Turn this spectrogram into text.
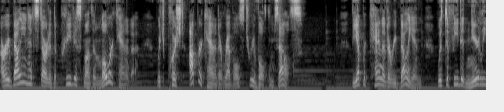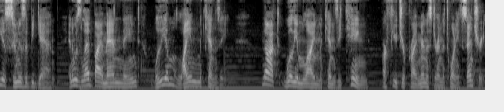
A rebellion had started the previous month in Lower Canada, which pushed Upper Canada rebels to revolt themselves. The Upper Canada Rebellion was defeated nearly as soon as it began, and it was led by a man named William Lyon Mackenzie. Not William Lyon Mackenzie King, our future Prime Minister in the 20th century.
